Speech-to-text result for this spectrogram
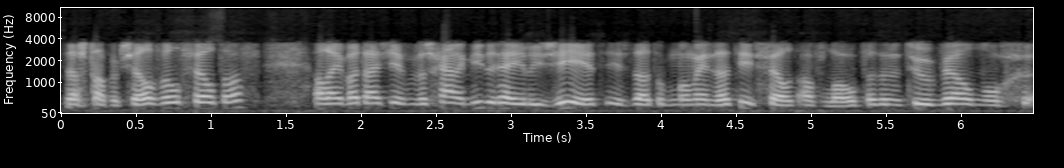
dan stap ik zelf wel het veld af. Alleen wat hij zich waarschijnlijk niet realiseert, is dat op het moment dat hij het veld afloopt, dat er natuurlijk wel nog,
